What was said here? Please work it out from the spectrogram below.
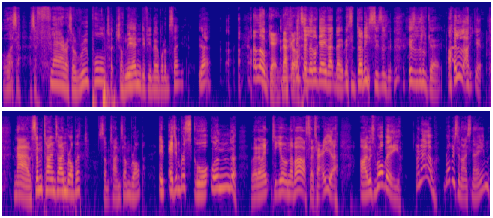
Oh, as a as a flair, as a RuPaul touch on the end, if you know what I'm saying. Yeah. A little gay, not gonna It's lie. a little gay that name. It's a, li- is a little gay. I like it. Now, sometimes I'm Robert, sometimes I'm Rob. In Edinburgh, Scotland, where I went to university, I was Robbie. I know, Robbie's a nice name.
